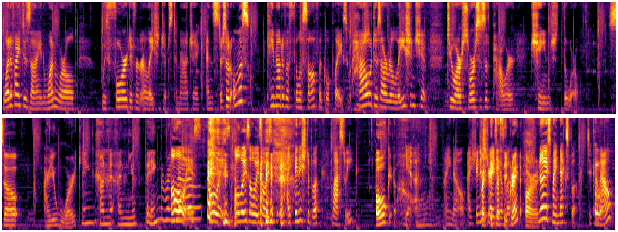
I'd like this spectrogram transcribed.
what if I design one world? with four different relationships to magic? And so, so it almost came out of a philosophical place. How does our relationship to our sources of power change the world? So, are you working on a new thing right always now? always always always always. I finished a book last week. Okay. yeah oh. I know. I finished But it's writing a book. secret, or no it's my next book to come Oh, out.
